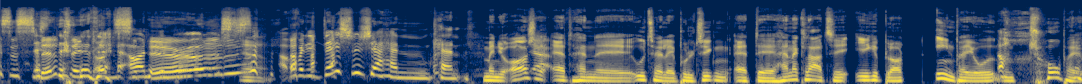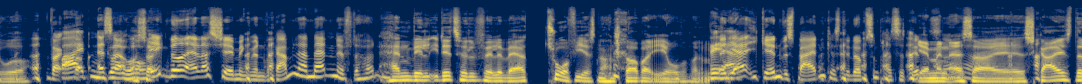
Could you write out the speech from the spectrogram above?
ice is melting on On the the pearls. Og Fordi det synes jeg, han kan. Men jo også, Ja. ja. at han øh, udtaler i politikken, at øh, han er klar til ikke blot en periode, men to perioder. Biden altså, og så ikke noget aldersshaming, men hvor gammel er manden efterhånden? Han vil i det tilfælde være 82, når han stopper i Europaparlamentet. Det Men er ja, igen, hvis Biden kan stille op som præsident. Jamen så- altså, uh, sky's the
